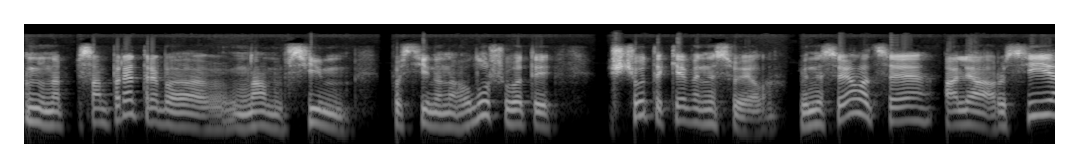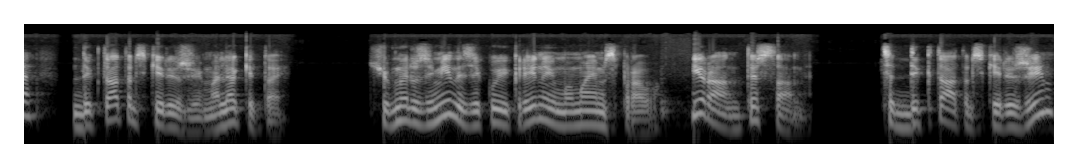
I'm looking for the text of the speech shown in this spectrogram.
Ну насамперед, треба нам всім постійно наголошувати, що таке Венесуела. Венесуела це аля Росія, диктаторський режим, аля Китай. Щоб ми розуміли, з якою країною ми маємо справу. Іран те ж саме. Це диктаторський режим,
